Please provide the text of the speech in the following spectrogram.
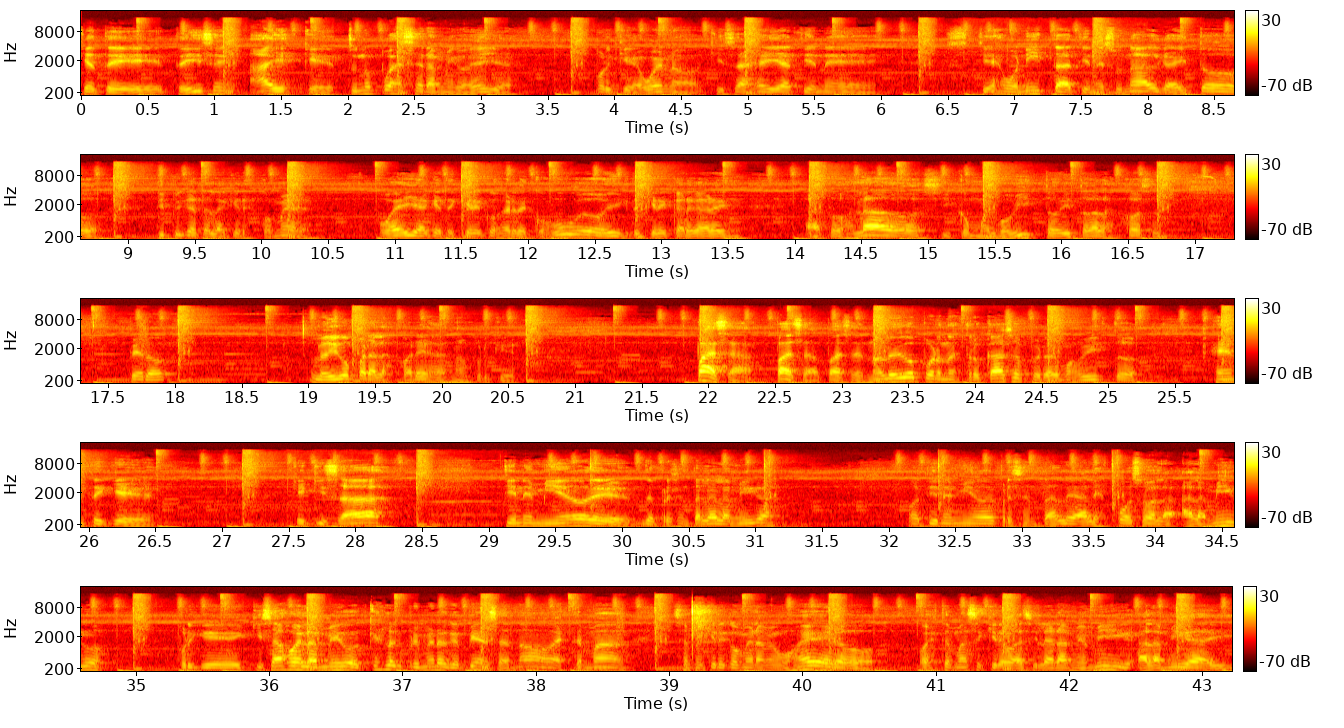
que te, te dicen, ay, es que tú no puedes ser amigo de ella, porque bueno, quizás ella tiene, es bonita, tiene su nalga y todo, típica te la quieres comer, o ella que te quiere coger de cojudo y te quiere cargar en, a todos lados y como el bobito y todas las cosas. Pero lo digo para las parejas, ¿no? Porque pasa, pasa, pasa. No lo digo por nuestro caso, pero hemos visto gente que, que quizás tiene miedo de, presentarle a la amiga o tiene miedo de presentarle al esposo, al amigo. Porque quizás o el amigo, ¿qué es lo primero que piensa? No, este man se me quiere comer a mi mujer o, este man se quiere vacilar a mi amiga, a la amiga y,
